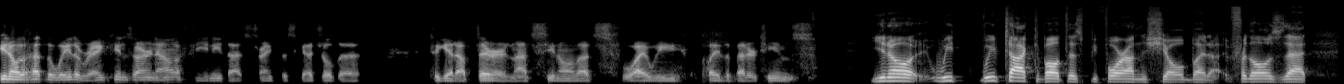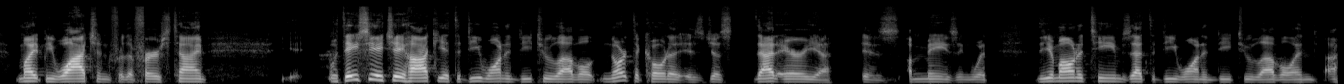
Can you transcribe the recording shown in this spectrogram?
you know the way the rankings are now, if you need that strength of schedule to to get up there and that's you know that's why we play the better teams you know we we've talked about this before on the show but uh, for those that might be watching for the first time with ACHA hockey at the D1 and D2 level North Dakota is just that area is amazing with the amount of teams at the D1 and D2 level and uh,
